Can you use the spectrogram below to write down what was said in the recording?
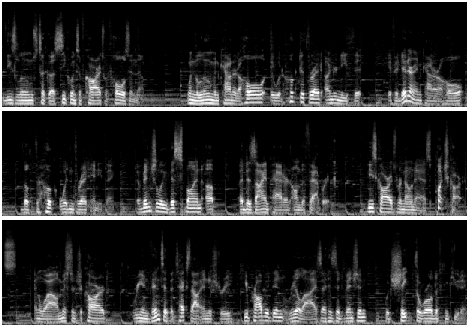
These looms took a sequence of cards with holes in them. When the loom encountered a hole, it would hook the thread underneath it. If it didn't encounter a hole, the th hook wouldn't thread anything. Eventually, this spun up a design pattern on the fabric. These cards were known as punch cards, and while Mr. Jacquard reinvented the textile industry, he probably didn't realize that his invention would shape the world of computing,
